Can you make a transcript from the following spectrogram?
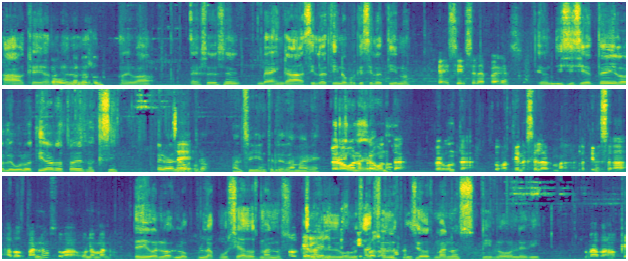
Ah, ok, ahora O ya, menos ya. uno. Ahí va. Ese, ese. Venga, así latino porque sí latino. Ok, sí, si le pegas. Tiene un 17 y luego le vuelvo a tirar otra vez, ¿no que sí? Pero al Sí. otro. Al siguiente le da mague. Pero bueno, pregunta, pregunta. ¿Cómo tienes el arma? ¿La tienes a, a dos manos o a una mano? Te digo, lo, lo- la puse a dos manos. El bonus action la puse a dos manos y luego le di. Va, va, ok.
